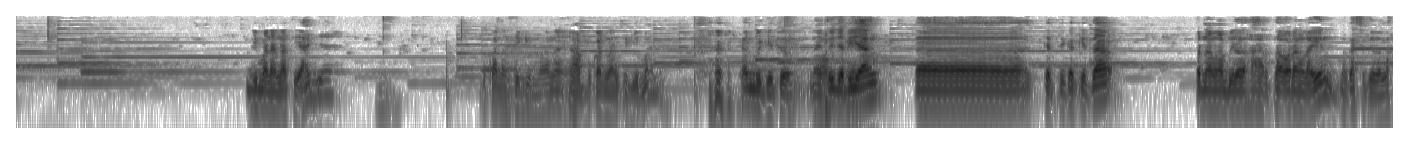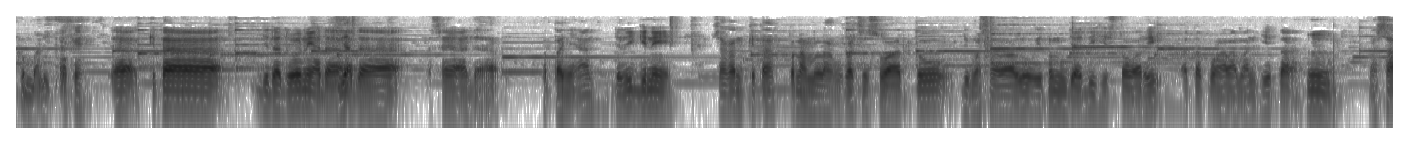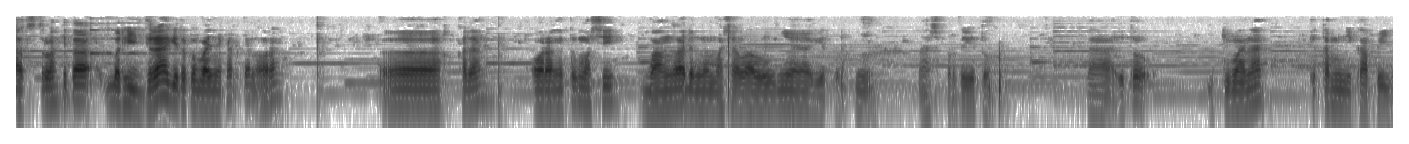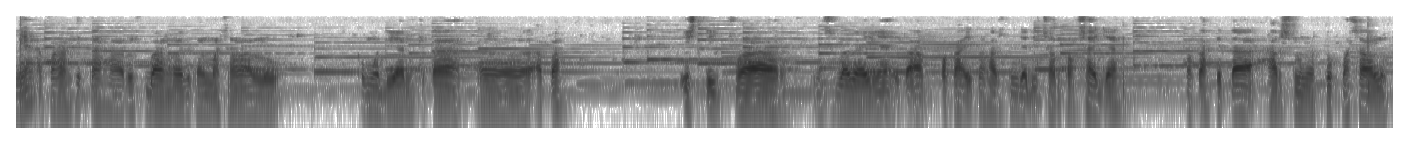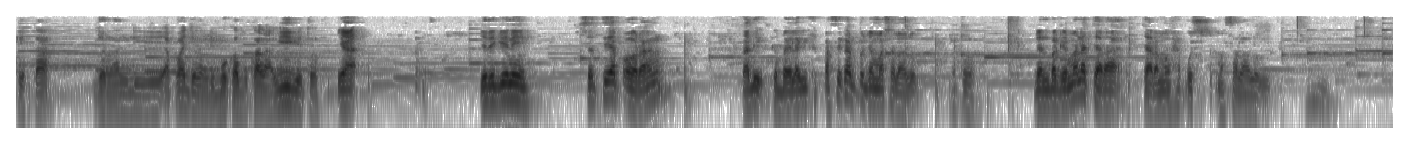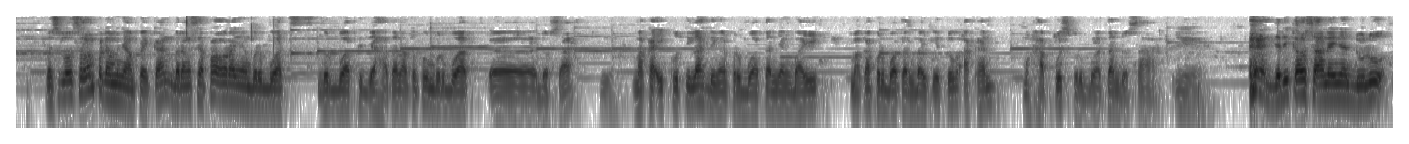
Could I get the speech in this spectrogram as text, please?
gimana nanti aja. Bukan nanti gimana ya? Nah, bukan nanti gimana, kan begitu. Nah itu Oke. jadi yang eh, ketika kita pernah ngambil harta orang lain, maka segeralah kembalikan. Oke, eh, kita jeda dulu nih ada Ya. ada saya ada pertanyaan. Jadi gini, misalkan kita pernah melakukan sesuatu di masa lalu itu menjadi histori atau pengalaman kita. Hmm. Nah, saat setelah kita berhijrah gitu kebanyakan kan orang eh kadang orang itu masih bangga dengan masa lalunya gitu. Hmm. Nah, seperti itu. Nah, itu gimana kita menyikapinya? Apakah kita harus bangga dengan masa lalu? Kemudian kita eh, apa? istighfar dan sebagainya itu apakah itu harus menjadi contoh saja? Apakah kita harus menutup masa lalu kita jangan di apa jangan dibuka-buka lagi gitu. Jadi gini, setiap orang tadi kembali lagi pasti kan punya masa lalu Betul. Dan bagaimana cara cara menghapus masa lalu. Rasulullah SAW pernah menyampaikan barang siapa orang yang berbuat berbuat kejahatan ataupun berbuat eh, dosa, Iya. maka ikutilah dengan perbuatan yang baik, maka perbuatan baik itu akan menghapus perbuatan dosa. Iya. Jadi kalau seandainya dulu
